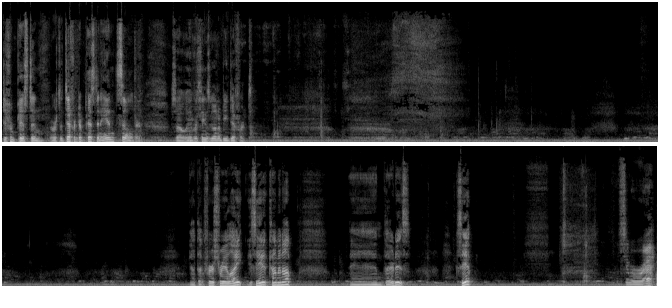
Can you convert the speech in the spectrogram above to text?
different piston, or it's a different piston and cylinder. So everything's going to be different. Got that first ray of light. You see it coming up? And there it is. See it? See where we're at.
